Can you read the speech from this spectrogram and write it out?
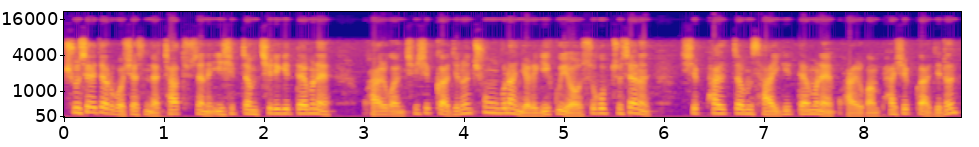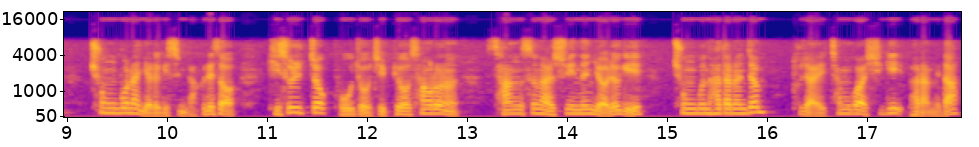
추세자로 보셨습니다. 차 추세는 20.7이기 때문에 과열관 70까지는 충분한 여력이 있고요. 수급 추세는 18.4이기 때문에 과열관 80까지는 충분한 여력이 있습니다. 그래서 기술적 보조 지표 상으로는 상승할 수 있는 여력이 충분하다는 점 투자에 참고하시기 바랍니다.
